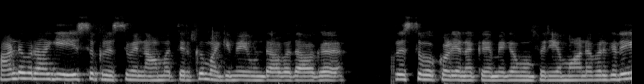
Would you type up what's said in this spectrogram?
ஆண்டவராகிய இயேசு கிறிஸ்துவின் நாமத்திற்கு மகிமை உண்டாவதாக. கிறிஸ்துவுக்குள் எனக்கு மிகவும் பிரியமானவர்களே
